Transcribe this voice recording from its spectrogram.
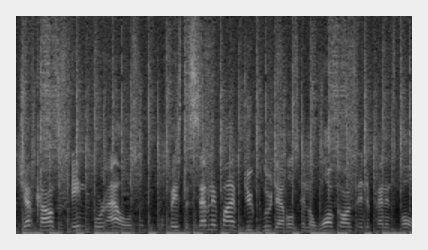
Geoff Collins' 8 4 Owls will face the 7 5 Duke Blue Devils in the Walk Ons Independence Bowl.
